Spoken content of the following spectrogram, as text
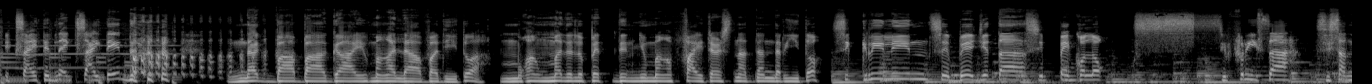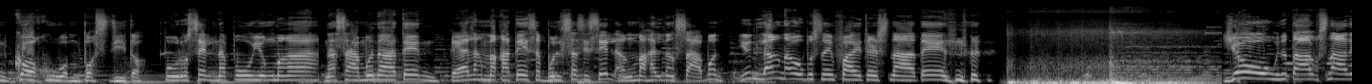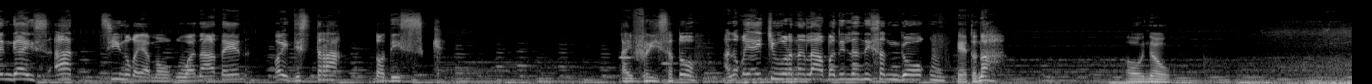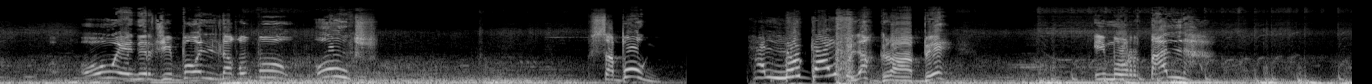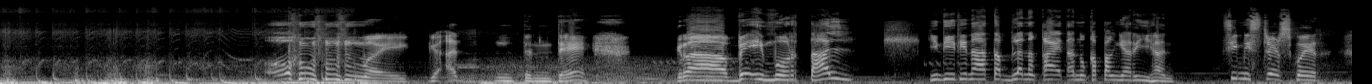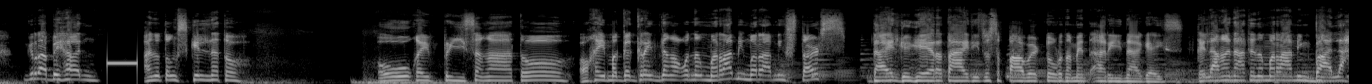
Excited na excited. Nagbabaga yung mga lava dito ah. Mukhang malulupit din yung mga fighters na nandarito. Si Krillin, si Vegeta, si Piccolo, si Frieza, si San Goku ang boss dito. Puro Cell na po yung mga nasamo natin. Kaya lang Makate sa bulsa si Cell ang mahal ng samon. Yun lang, naubos na yung fighters natin. Yo! Natapos natin guys! At sino kaya makukuha natin? Oy, Distracto Disc kay Frieza to. Ano kaya itsura ng laban nila ni Son Goku? Eto na. Oh no. Oh, energy ball! Naku po! Oh! Sabog! Hello guys! Wala, grabe! Immortal! Oh my God! Intindi! Grabe, immortal! Hindi tinatabla ng kahit anong kapangyarihan. Si Mr. Square, grabehan. Ano tong skill na to? Oh, kay Prisa nga to. Okay, mag-grind lang ako ng maraming maraming stars dahil gagera tayo dito sa Power Tournament Arena, guys. Kailangan natin ng maraming bala.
